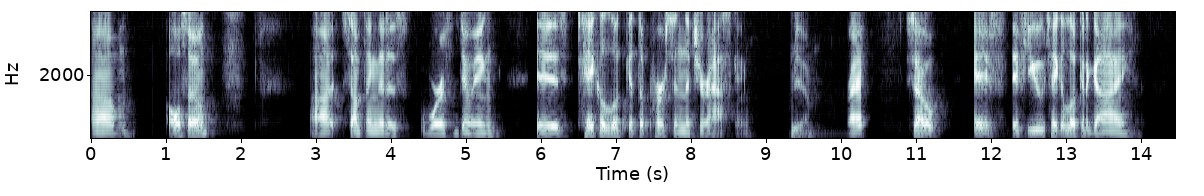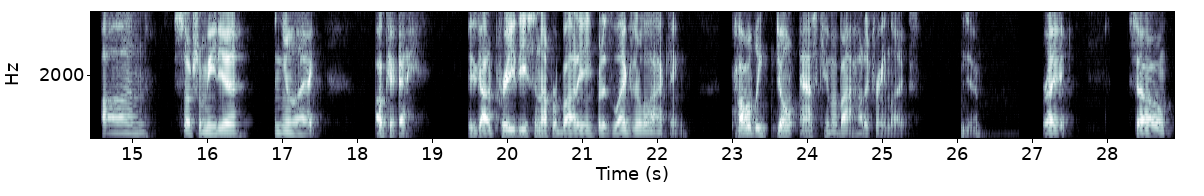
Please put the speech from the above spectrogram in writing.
um, also uh, something that is worth doing is take a look at the person that you're asking Yeah. right so if if you take a look at a guy on social media and you're like okay he's got a pretty decent upper body but his legs are lacking probably don't ask him about how to train legs Yeah. right so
